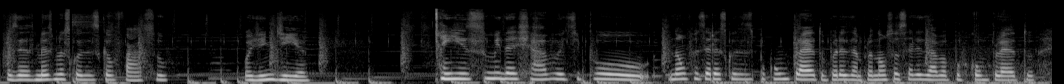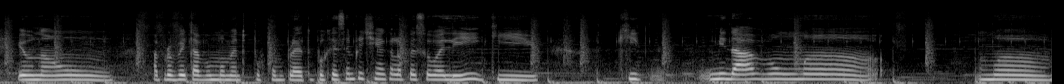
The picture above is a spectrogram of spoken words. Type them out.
fazer as mesmas coisas que eu faço hoje em dia. E isso me deixava, tipo, não fazer as coisas por completo. Por exemplo, eu não socializava por completo, eu não aproveitava o momento por completo, porque sempre tinha aquela pessoa ali que que me dava uma uma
